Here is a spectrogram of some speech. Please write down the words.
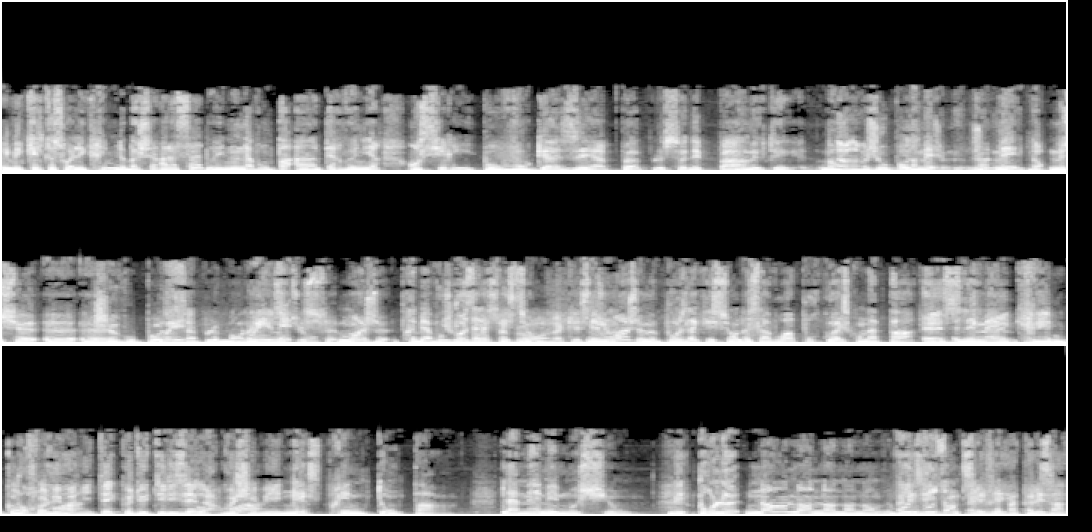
Oui, mais quels que soient les crimes de Bachar al-Assad, oui, nous n'avons pas à intervenir en Syrie. Pour vous gazer un peuple, ce n'est pas. Non, mais bon. non, non, mais je vous pose. Non, mais, je- je- non, mais, non. monsieur, euh, euh, Je vous pose simplement la oui, question. mais ce- moi, je, très bien, vous me vous posez la question. la question. Mais moi, je me pose la question de savoir pourquoi est-ce qu'on n'a pas Est-ce les un mêmes crime contre l'humanité que d'utiliser l'arme chimique N'exprime-t-on pas la même émotion Mais- pour le non non non non non vous ne vous en tirerez pas comme ça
